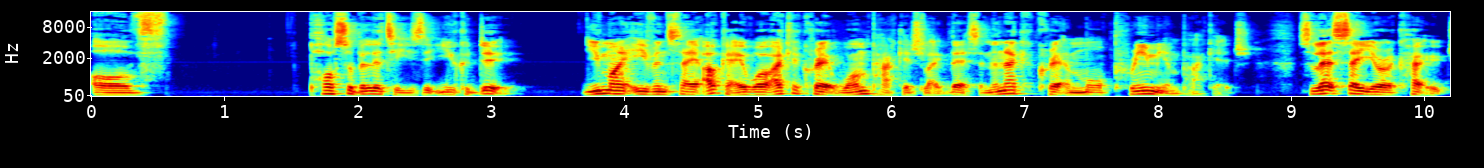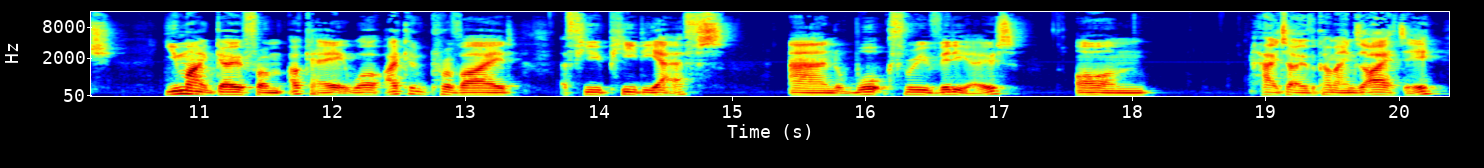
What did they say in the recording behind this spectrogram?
of possibilities that you could do you might even say, okay, well, I could create one package like this, and then I could create a more premium package. So let's say you're a coach. You might go from, okay, well, I could provide a few PDFs and walk through videos on how to overcome anxiety,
